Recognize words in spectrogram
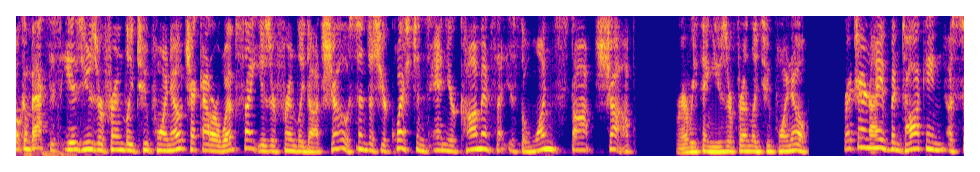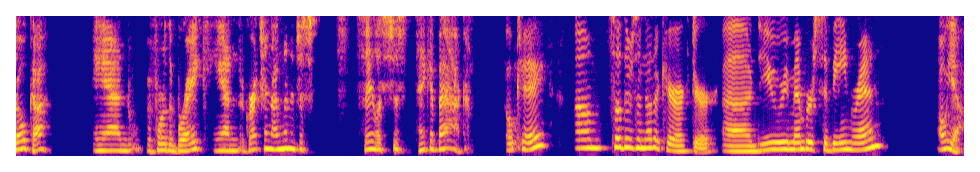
Welcome back. This is User Friendly 2.0. Check out our website, userfriendly.show. Send us your questions and your comments. That is the one stop shop for everything User Friendly 2.0. Gretchen and I have been talking Ahsoka and before the break. And Gretchen, I'm going to just say, let's just take it back. Okay. Um, so there's another character. Uh, do you remember Sabine Wren? Oh, yeah.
